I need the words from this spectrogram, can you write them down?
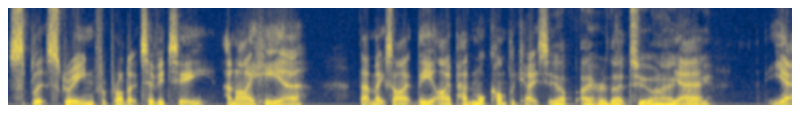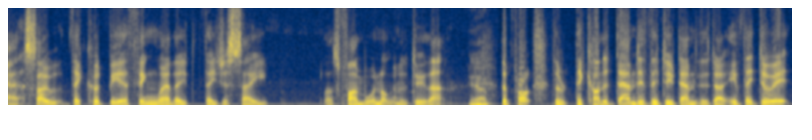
split screen for productivity, and I hear that makes I, the iPad more complicated." Yep, I heard that too, and I Yeah. agree. Yeah, so there could be a thing where they, they just say, "That's fine, but we're not going to do that." Yeah. The pro the, they're kind of damned if they do, damned if they don't. If they do it,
